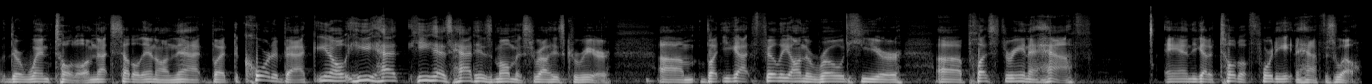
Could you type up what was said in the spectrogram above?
their win total. I'm not settled in on that, but the quarterback, you know, he had he has had his moments throughout his career. Um, but you got Philly on the road here, uh, plus three and a half, and you got a total of 48 and a half as well.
